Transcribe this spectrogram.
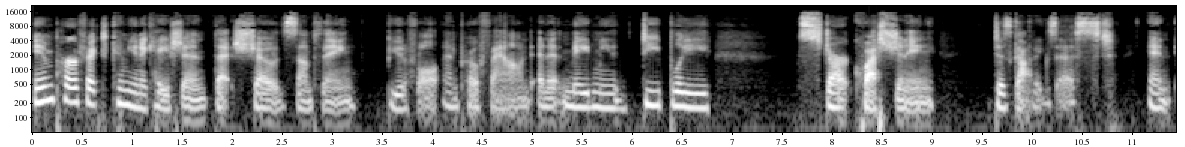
imperfect communication that showed something beautiful and profound and it made me deeply start questioning does god exist? And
